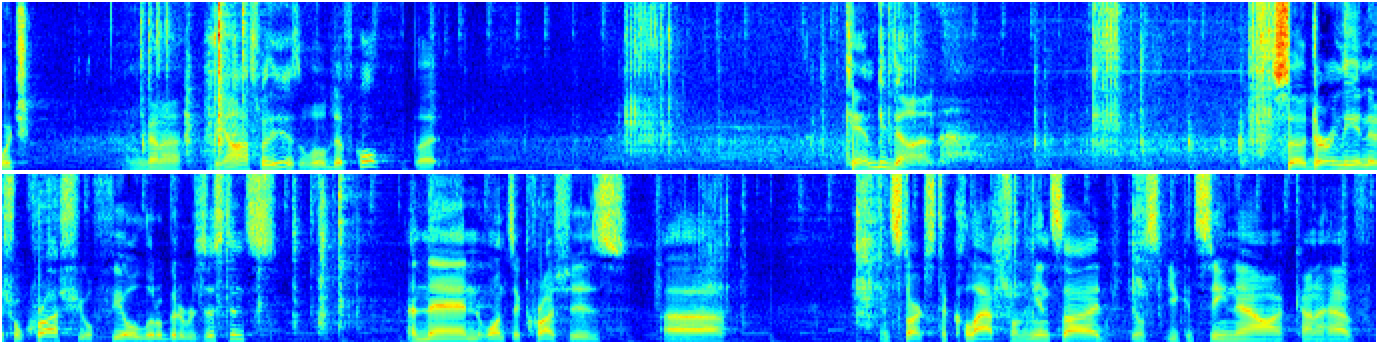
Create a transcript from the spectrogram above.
which I'm gonna be honest with you is a little difficult, but can be done. So during the initial crush, you'll feel a little bit of resistance. And then once it crushes uh, and starts to collapse on the inside, you'll, you can see now I kind of have,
